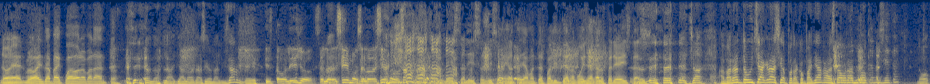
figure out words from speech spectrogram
Lo, lo va a para Ecuador, Amaranto. No, la- ya lo nacionalizaron. ¿qué? Listo, Bolillo, se lo decimos, se lo decimos. Listo, listo, listo, mijo. Te llamo entonces para el interno, como dicen acá los periodistas. Amaranto, muchas gracias por acompañarnos hasta ahora. No, camiseta? no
